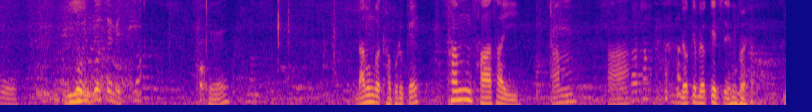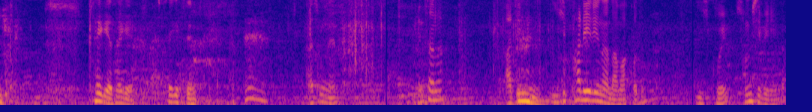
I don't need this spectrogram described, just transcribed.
5 이거 이거 때문에 씨. 오케이 남은 거 다 부를게 3 4 4 2 3 4 몇 개 몇 개 지는 거야? 3개 3개. 3개 지는 아쉽네요. 괜찮아. 아직 28일이나 남았거든. 29일? 30일인가?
